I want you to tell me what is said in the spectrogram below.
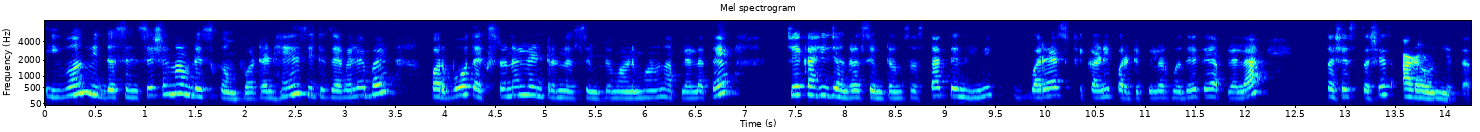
even with the sensation of discomfort and hence it is available for both external internal symptom आणि म्हणून आपल्याला ते जे काही जनरल सिमटम्स असतात ते नेहमी बऱ्याच ठिकाणी पर्टिक्युलरमध्ये ते आपल्याला तसेच तसेच आढळून येतात.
